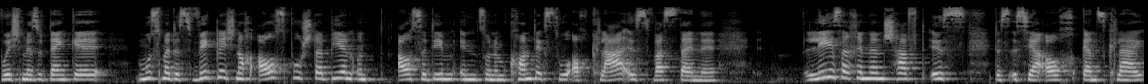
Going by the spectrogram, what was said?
wo ich mir so denke, muss man das wirklich noch ausbuchstabieren und außerdem in so einem Kontext, wo auch klar ist, was deine Leserinnenschaft ist. Das ist ja auch ganz klar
